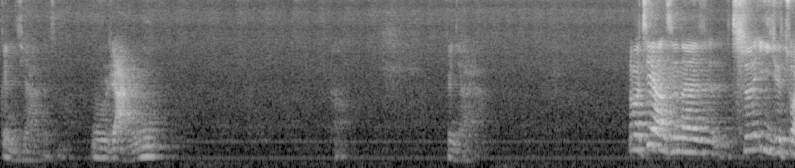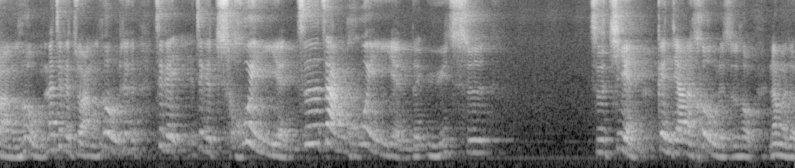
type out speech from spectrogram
更加的什么污染污，啊，更加。那么这样子呢，吃意就转厚，那这个转厚，这个这个这个慧眼遮障慧眼的愚痴之见更加的厚了之后，那么的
